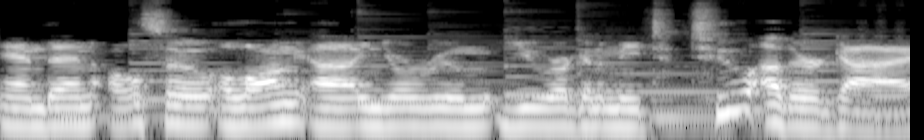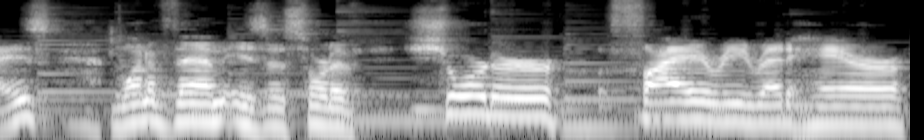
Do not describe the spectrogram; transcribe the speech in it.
and then also along uh, in your room, you are going to meet two other guys. One of them is a sort of shorter, fiery red hair,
